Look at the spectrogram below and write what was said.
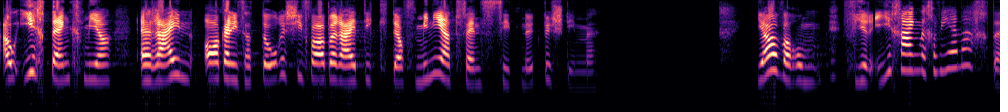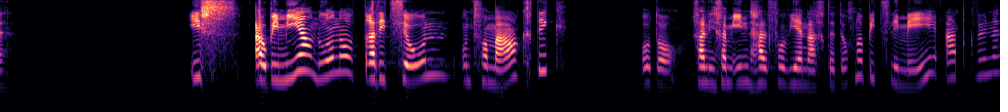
Auch ich denke mir, eine rein organisatorische Vorbereitung darf meine Adventszeit nicht bestimmen. Ja, warum feiere ich eigentlich Weihnachten? Ist es auch bei mir nur noch Tradition und Vermarktung? Oder kann ich am Inhalt von Weihnachten doch noch ein bisschen mehr abgewinnen?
